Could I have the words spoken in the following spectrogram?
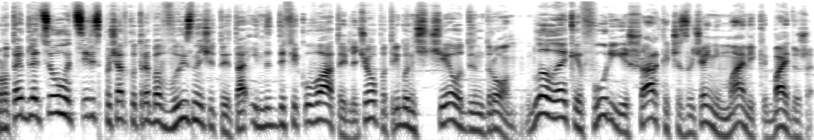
Проте для цього ціль спочатку треба визначити та ідентифікувати, для чого потрібен ще один дрон: лелеки, фурії, шарки чи звичайні мавіки, байдуже.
